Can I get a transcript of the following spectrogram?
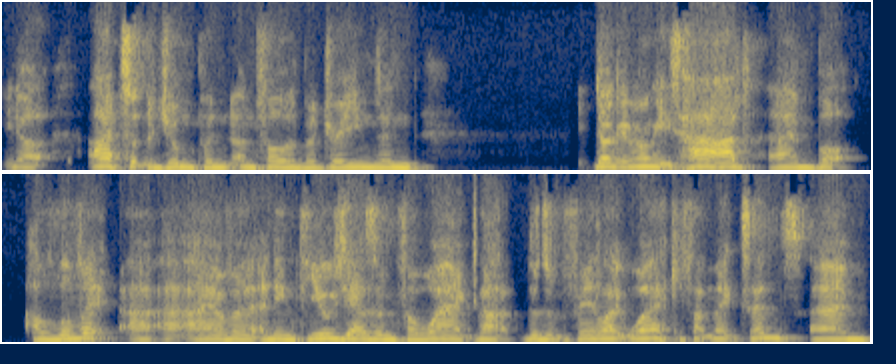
you know, I took the jump and, and followed my dreams. And don't get me wrong, it's hard, um, but I love it. I, I I have a, an enthusiasm for work that doesn't feel like work, if that makes sense. Um,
